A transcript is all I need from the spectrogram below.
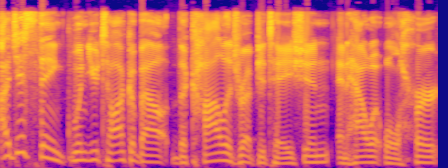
I just think when you talk about the college reputation and how it will hurt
